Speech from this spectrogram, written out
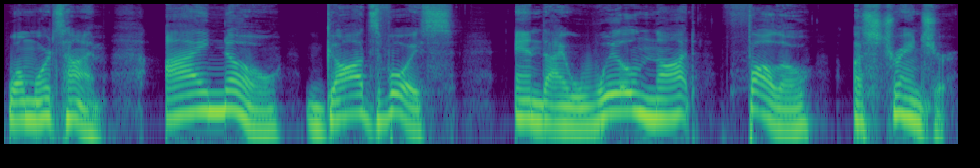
One more time. I know God's voice, and I will not follow a stranger.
